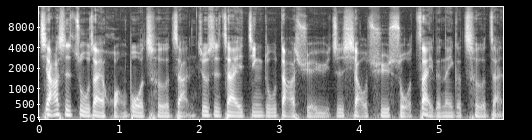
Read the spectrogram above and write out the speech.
家是住在黄柏车站，就是在京都大学宇治校区所在的那个车站，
